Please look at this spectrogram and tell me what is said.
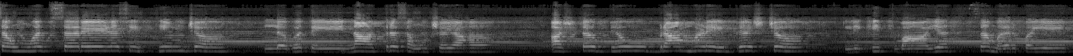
संवत्सरेण सिद्धिं च लभते नात्र संशयः। अष्टभ्यो ब्राह्मणेभ्यश्च लिखित्वा यः समर्पयेत्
